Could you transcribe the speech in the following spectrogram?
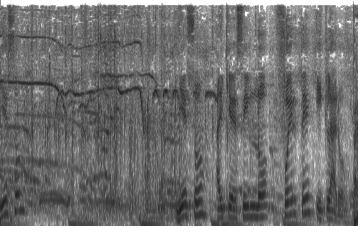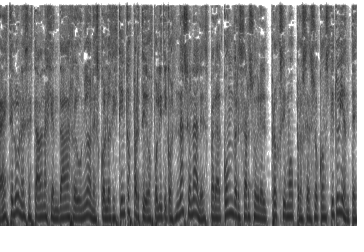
Y eso, y eso hay que decirlo fuerte y claro. Para este lunes estaban agendadas reuniones con los distintos partidos políticos nacionales para conversar sobre el próximo proceso constituyente.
